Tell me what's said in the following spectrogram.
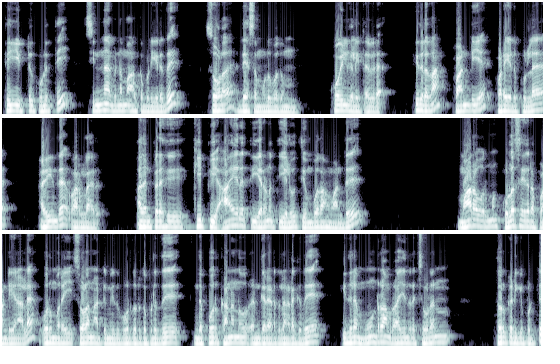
தீயிட்டு கொளுத்தி சின்ன பின்னமாக்கப்படுகிறது சோழ தேசம் முழுவதும் கோயில்களை தவிர. இதில் தான் பாண்டிய படையெடுப்புள்ள அழிந்த வரலாறு. அதன் பிறகு கிபி ஆயிரத்தி இரநூத்தி எழுவத்தி ஒன்பதாம் ஆண்டு மாரவர்மன் குலசேகர பாண்டியனால் ஒரு முறை சோழ நாட்டு மீது போர் தொடுக்கப்படுது. இந்த போர் கண்ணனூர் என்கிற இடத்துல நடக்குது. இதில் மூன்றாம் ராஜேந்திர சோழன் தோற்கடிக்கப்பட்டு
